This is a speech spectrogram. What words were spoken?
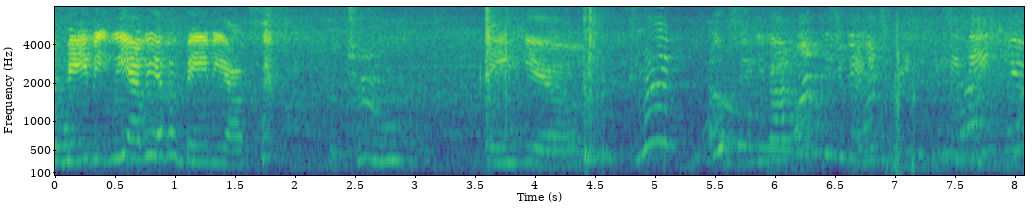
A baby. Yeah, we have a baby outside. two. Thank you. Come on. Oops, you got one? Did you get one? Say thank you.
